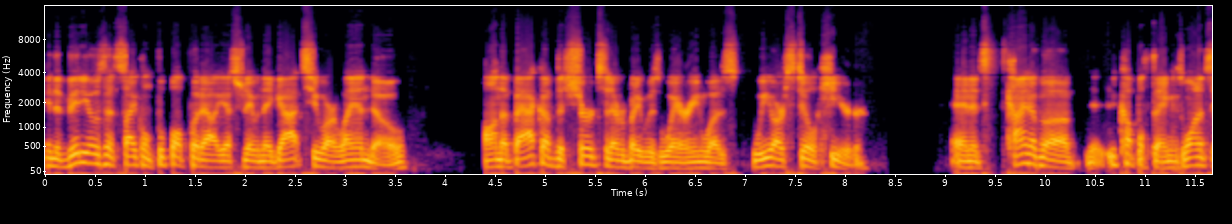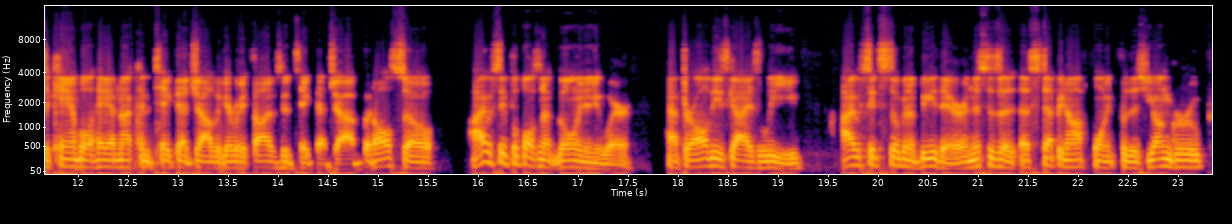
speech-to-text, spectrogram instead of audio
in the videos that Cyclone Football put out yesterday when they got to Orlando, on the back of the shirts that everybody was wearing was "We are still here," and it's kind of a, a couple things. One, it's a Campbell, "Hey, I'm not going to take that job like everybody thought I was going to take that job," but also Iowa State football is not going anywhere after all these guys leave. Iowa State's still going to be there, and this is a, a stepping off point for this young group:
